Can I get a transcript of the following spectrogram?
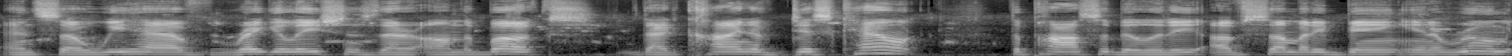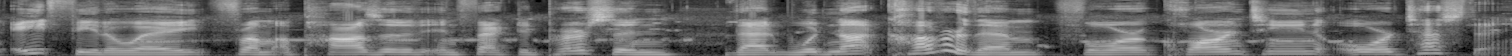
And so we have regulations that are on the books that kind of discount the possibility of somebody being in a room eight feet away from a positive infected person that would not cover them for quarantine or testing.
